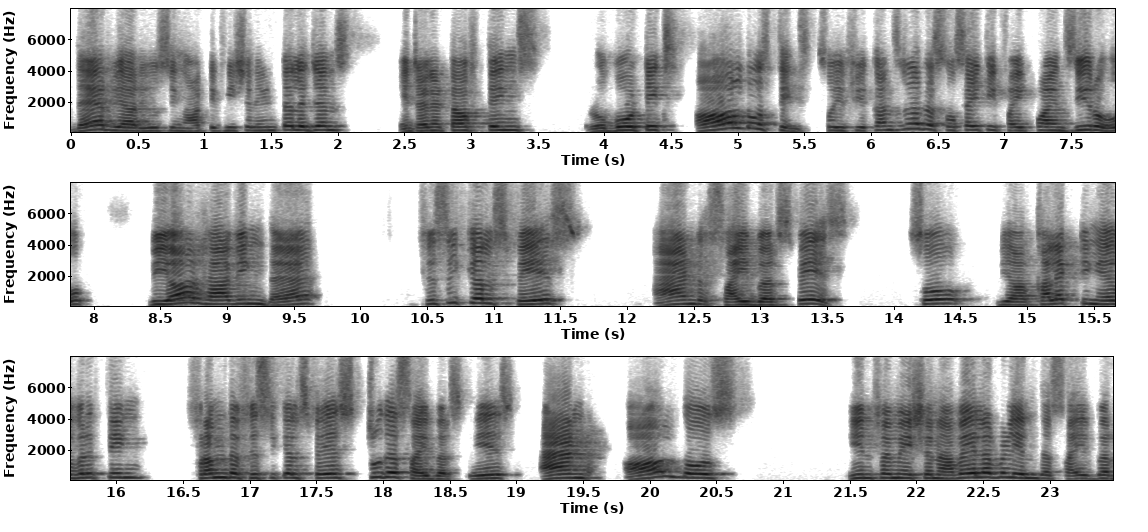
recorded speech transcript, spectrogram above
There we are using artificial intelligence, internet of things, robotics, all those things. So if you consider the society 5.0, we are having the physical space and cyber space. So we are collecting everything from the physical space to the cyber space and all those information available in the cyber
